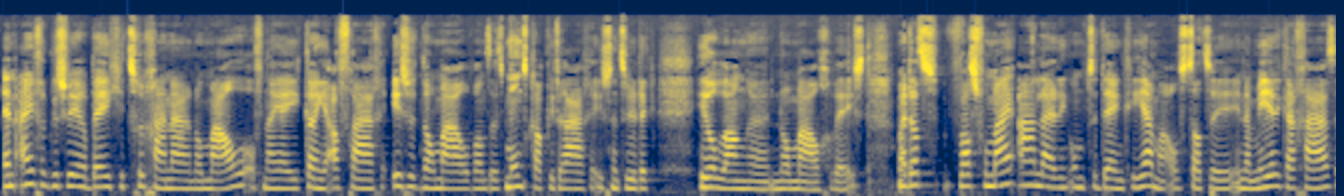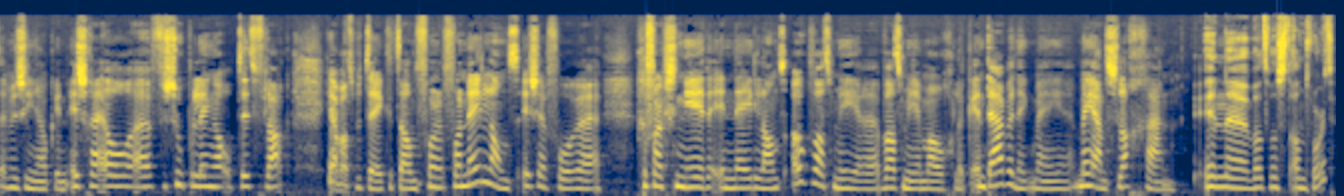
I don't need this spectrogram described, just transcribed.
En eigenlijk dus weer een beetje teruggaan naar normaal. Of nou ja, je kan je afvragen, is het normaal? Want het mondkapje dragen is natuurlijk heel lang uh, normaal geweest. Maar dat was voor mij aanleiding om te denken, ja, maar als dat in Amerika gaat en we zien ook in Israël uh, versoepelingen op dit vlak. Ja, wat betekent dan voor, voor Nederland? Is er voor gevaccineerden in Nederland ook wat meer, wat meer mogelijk? En daar ben ik mee, mee aan de slag gegaan. En wat was het antwoord?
